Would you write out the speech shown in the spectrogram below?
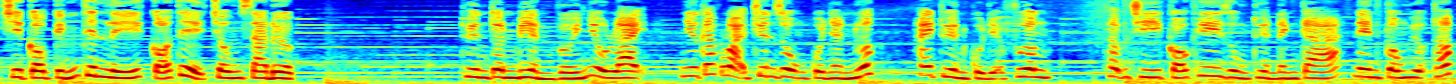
chỉ có kính thiên lý có thể trông xa được. Thuyền tuần biển với nhiều loại như các loại chuyên dụng của nhà nước hay thuyền của địa phương, thậm chí có khi dùng thuyền đánh cá nên công hiệu thấp.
